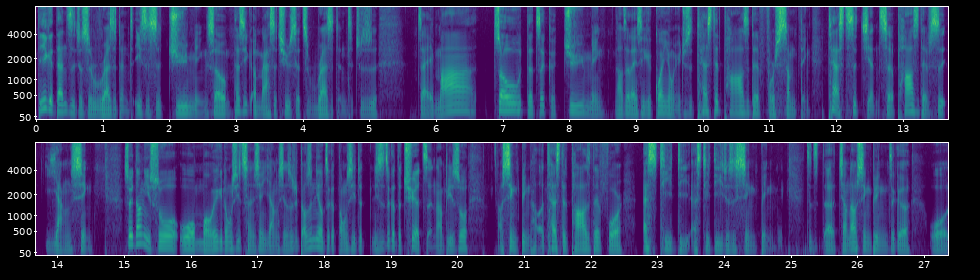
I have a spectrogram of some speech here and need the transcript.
第一个单词就是 resident，意思是居民，so 它是一个 Massachusetts resident，就是在麻州的这个居民。然后再来是一个惯用语，就是 tested positive for something。test 是检测，positive 是阳性。所以当你说我某一个东西呈现阳性的时候，就表示你有这个东西的，你是这个的确诊啊。比如说啊，性病好了，tested positive for STD，STD 就是性病。这呃，讲到性病，这个我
